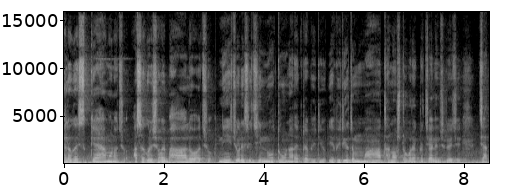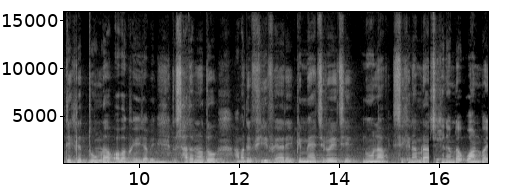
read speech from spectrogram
হ্যালো গাইস কেমন আছো? আশা করি সবাই ভালো আছো। নিয়ে চলে এসেছি নতুন আর একটা ভিডিও এই ভিডিওতে মাথা নষ্ট করে একটা চ্যালেঞ্জ রয়েছে, যা দেখলে তোমরা অবাক হয়ে যাবে। তো সাধারণত আমাদের ফ্রি ফায়ারে একটি ম্যাচ রয়েছে নো লাভ সেখানে আমরা সেখানে আমরা ওয়ান বাই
